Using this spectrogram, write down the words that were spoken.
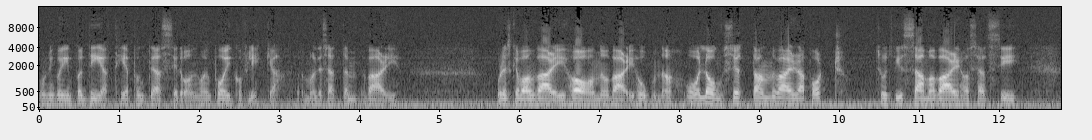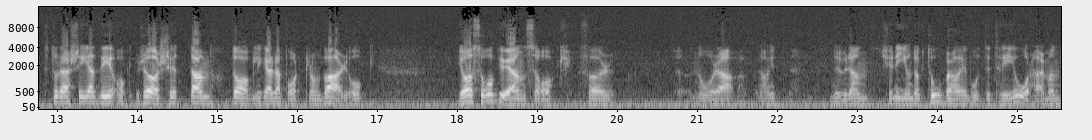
om ni går in på dt.se då det var en pojke och flicka de hade sett en varg och det ska vara en varghane och varghona. Och Långsötan vargrapport. Troligtvis samma varg har setts i Stora Skedvi och Rörshyttan dagliga rapporter om varg. Och jag såg ju en sak för eh, några... Inte, nu den 29 oktober har jag bott i tre år här. Men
